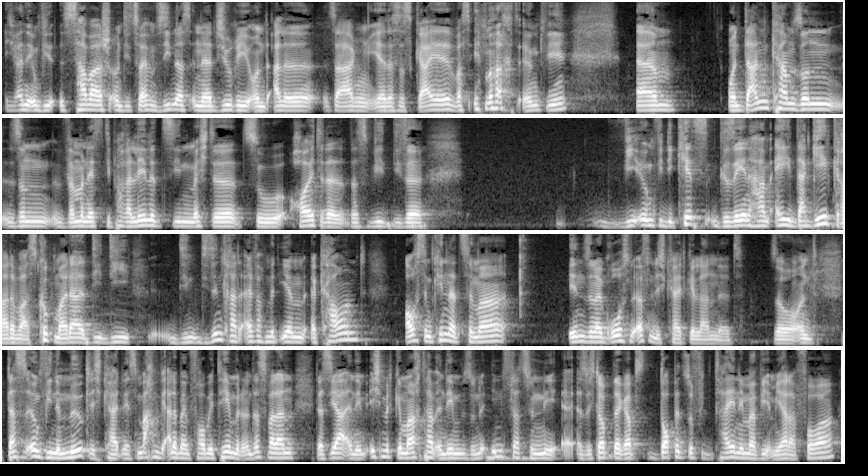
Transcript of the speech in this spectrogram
ich weiß nicht, irgendwie Savage und die 257ers in der Jury und alle sagen, ja, das ist geil, was ihr macht, irgendwie. Ähm, und dann kam so ein, so ein, wenn man jetzt die Parallele ziehen möchte zu heute, da- das wie diese, wie irgendwie die Kids gesehen haben, ey, da geht gerade was. Guck mal, da die die die, die sind gerade einfach mit ihrem Account aus dem Kinderzimmer in so einer großen Öffentlichkeit gelandet. So und das ist irgendwie eine Möglichkeit. Und jetzt machen wir alle beim VBT mit und das war dann das Jahr, in dem ich mitgemacht habe, in dem so eine inflationäre, also ich glaube, da gab es doppelt so viele Teilnehmer wie im Jahr davor.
